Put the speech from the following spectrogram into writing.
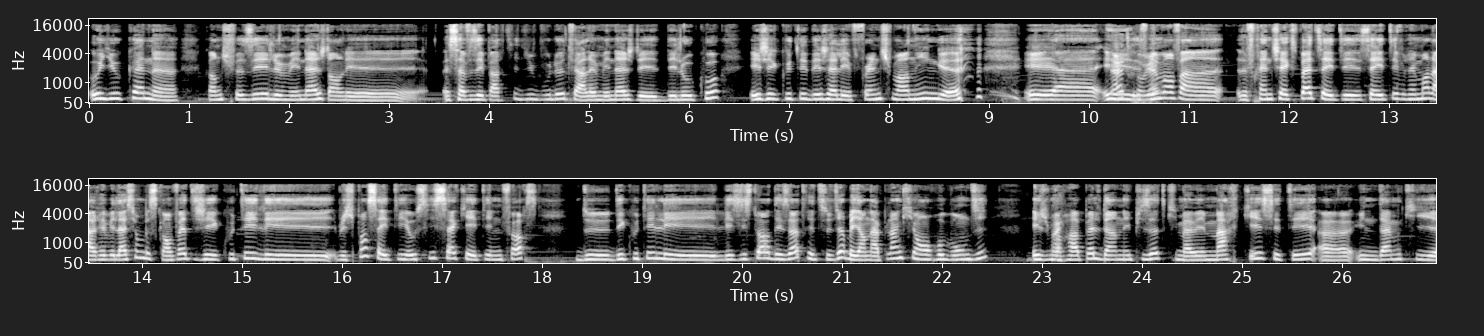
au Yukon quand je faisais le ménage dans les. Ça faisait partie du boulot de faire le ménage des, des locaux et j'écoutais déjà les French Morning et, et ah, vraiment, enfin, le French Expat, ça a été, ça a été vraiment la révélation parce qu'en fait, j'ai écouté les. Mais je pense que ça a été aussi ça qui a été une force de d'écouter les, les histoires des autres et de se dire, bah, il y en a plein qui ont rebondi. Et je me rappelle d'un épisode qui m'avait marqué, c'était euh, une dame qui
